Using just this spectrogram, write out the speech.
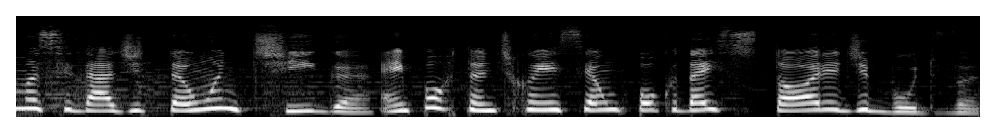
uma cidade tão antiga, é importante conhecer um pouco da história de Budva.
